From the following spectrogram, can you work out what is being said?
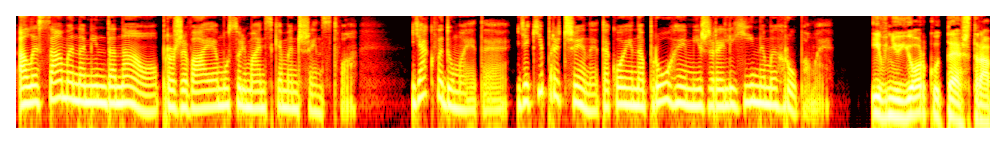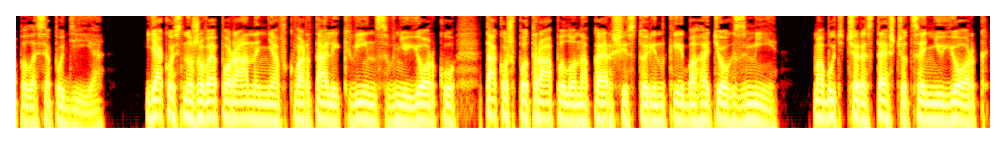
але саме на Мінданао проживає мусульманське меншинство. Як ви думаєте, які причини такої напруги між релігійними групами? І в Нью-Йорку теж трапилася подія. Якось ножове поранення в кварталі Квінс в Нью-Йорку також потрапило на перші сторінки багатьох ЗМІ, мабуть, через те, що це Нью-Йорк,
